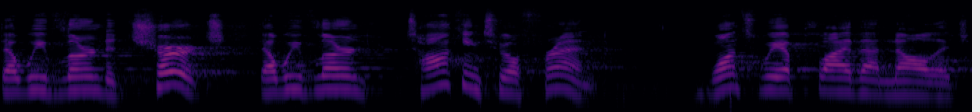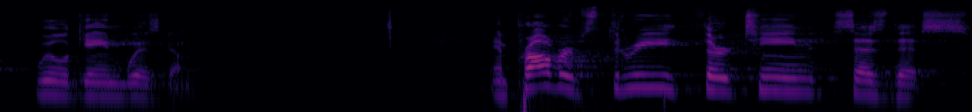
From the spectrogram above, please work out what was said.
that we've learned at church, that we've learned talking to a friend. Once we apply that knowledge, we will gain wisdom. And Proverbs 3:13 says this:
